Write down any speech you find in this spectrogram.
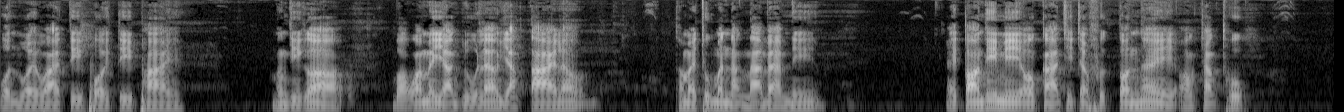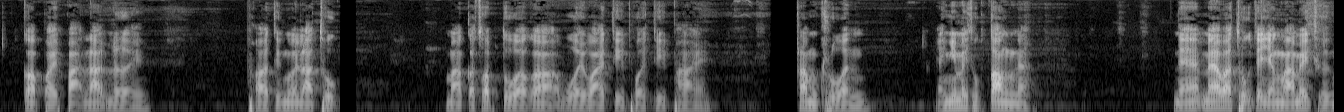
บ่นโวยวายตีโพยตีพายบางทีก็บอกว่าไม่อยากอยู่แล้วอยากตายแล้วทำไมทุกมันหนักหนาแบบนี้ไอตอนที่มีโอกาสที่จะฝึกตนให้ออกจากทุกข์ก็ปล่อยปะละเลย พอถึงเวลาทุกข์มากระทบตัวก็โวยวายตีโพยตีพาย คร่ำครวญอย่างนี้ไม่ถูกต้องนะแม้แม้ว่าทุกจะยังมาไม่ถึง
